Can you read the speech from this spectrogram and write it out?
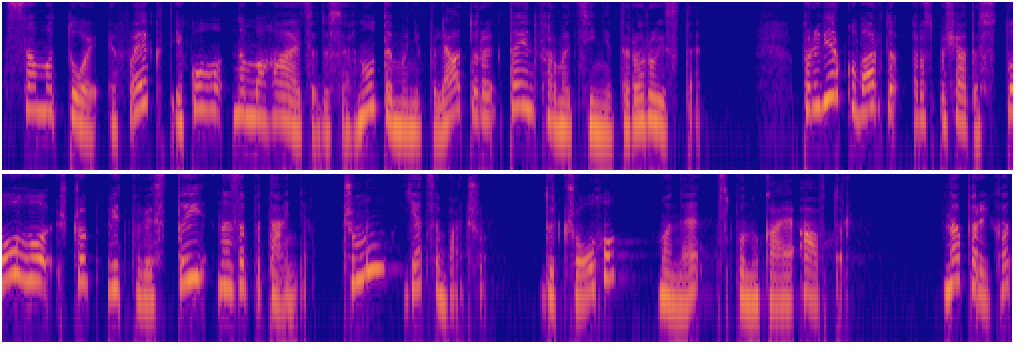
саме той ефект, якого намагаються досягнути маніпулятори та інформаційні терористи. Перевірку варто розпочати з того, щоб відповісти на запитання, чому я це бачу, до чого мене спонукає автор. Наприклад,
